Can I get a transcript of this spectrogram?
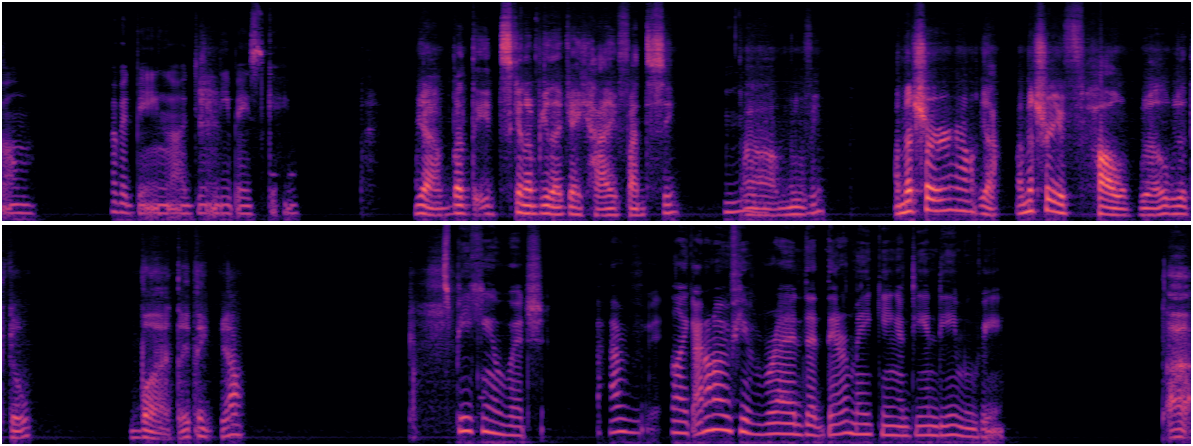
um of it being a D&D based game. Yeah, but it's gonna be like a high fantasy Mm. uh, movie. I'm not sure. How, yeah, I'm not sure if how well will it go, but I think yeah. Speaking of which, have like I don't know if you've read that they're making a D&D movie. Uh,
